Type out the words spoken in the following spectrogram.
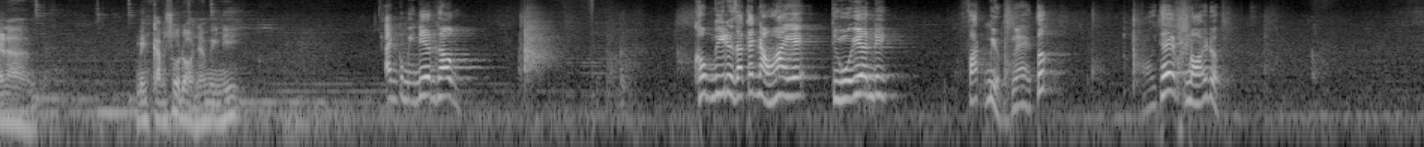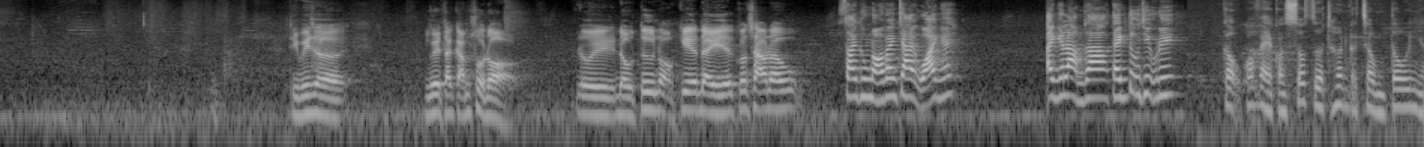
Hay là mình cắm sổ đỏ nhà mình đi. Anh có bị điên không? Không nghĩ được ra cách nào hay ấy Thì ngồi yên đi. Phát biểu nghe tức. Nói thế cũng nói được. Thì bây giờ người ta cắm sổ đỏ Rồi đầu tư nọ kia đầy có sao đâu. Sao anh không nói với anh trai của anh ấy? Anh ấy làm ra thì anh tự chịu đi. Cậu có vẻ còn sốt ruột hơn cả chồng tôi nhỉ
